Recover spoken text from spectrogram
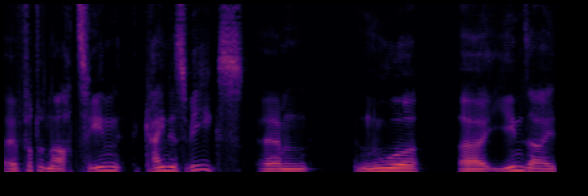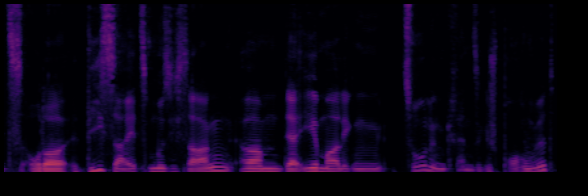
äh, Viertel nach zehn keineswegs ähm, nur äh, jenseits oder diesseits, muss ich sagen, ähm, der ehemaligen Zonengrenze gesprochen wird.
